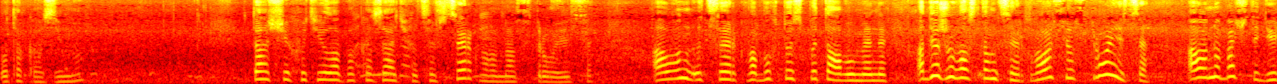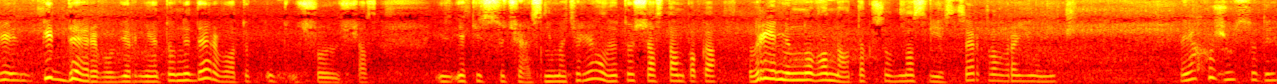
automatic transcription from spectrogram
Отака зима. Та ще хотіла показати, оце ж церква у нас строїться. А он церква, бо хтось питав у мене, а де ж у вас там церква? Ось ось строїться, а воно, бачите, під дерево, вірні, то не дерево, а то що зараз якісь сучасні матеріали, то зараз там поки временно вона, так що в нас є церква в районі. Я ходжу сюди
